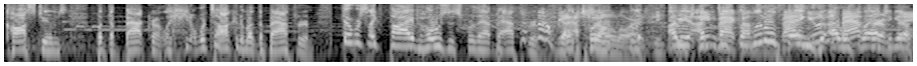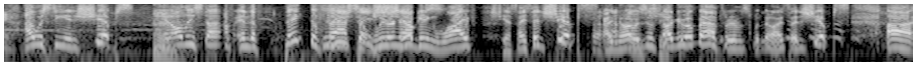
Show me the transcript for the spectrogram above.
costumes, but the background. Like, you know, we're talking about the bathroom. There was like five hoses for that bathroom. Oh, That gosh, oh, Lord. You- I mean, I, back just the little back- things that I was latching it up. I was seeing ships and all these stuff. And the think the Did fact that we're now getting live. Yes, I said ships. I know I was just Gee. talking about bathrooms, but no, I said ships. Uh,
